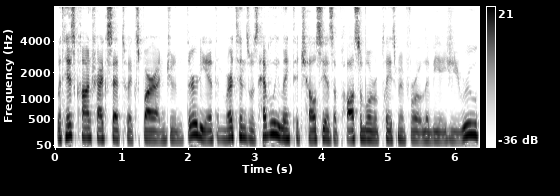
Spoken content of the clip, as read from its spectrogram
With his contract set to expire on June 30th, Mertens was heavily linked to Chelsea as a possible replacement for Olivier Giroud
